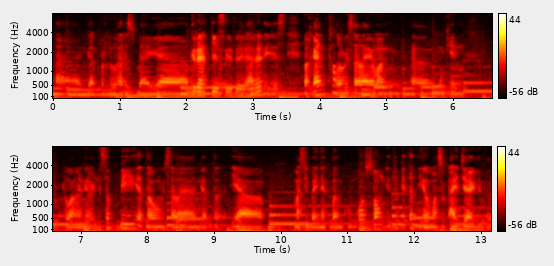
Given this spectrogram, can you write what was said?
uh, nggak perlu harus bayar gratis gitu ya gratis bahkan kalau misalnya emang uh, mungkin ruangannya lagi sepi atau misalnya nggak ter- ya masih banyak bangku kosong itu kita tinggal masuk aja gitu.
